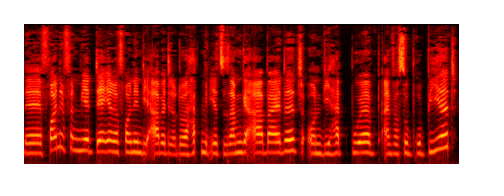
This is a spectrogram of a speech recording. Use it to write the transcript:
eine Freundin von mir, der ihre Freundin, die arbeitet oder hat mit ihr zusammengearbeitet und die hat Bur einfach so probiert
